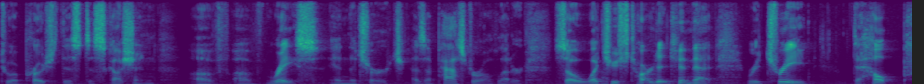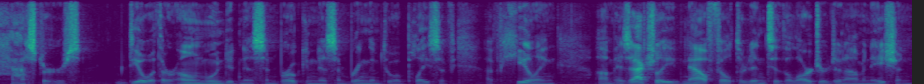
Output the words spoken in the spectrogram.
to approach this discussion of, of race in the church as a pastoral letter. So, what you started in that retreat to help pastors deal with their own woundedness and brokenness and bring them to a place of, of healing um, has actually now filtered into the larger denomination.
